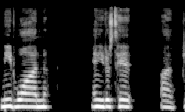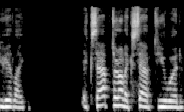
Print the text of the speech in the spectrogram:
need one," and you just hit, uh, you hit like accept or not accept. You would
